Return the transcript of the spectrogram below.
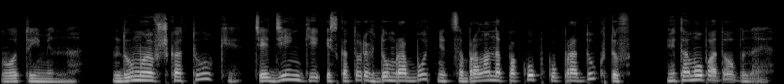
Вот именно. Думаю, в шкатулке те деньги, из которых домработница брала на покупку продуктов и тому подобное.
